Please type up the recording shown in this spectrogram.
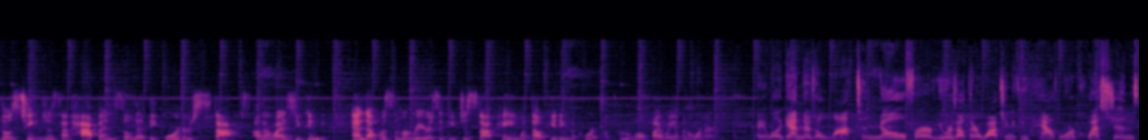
those changes have happened so that the order stops. Otherwise, you can end up with some arrears if you just stop paying without getting the court's approval by way of an order. Okay, well again, there's a lot to know for our viewers out there watching. If you have more questions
